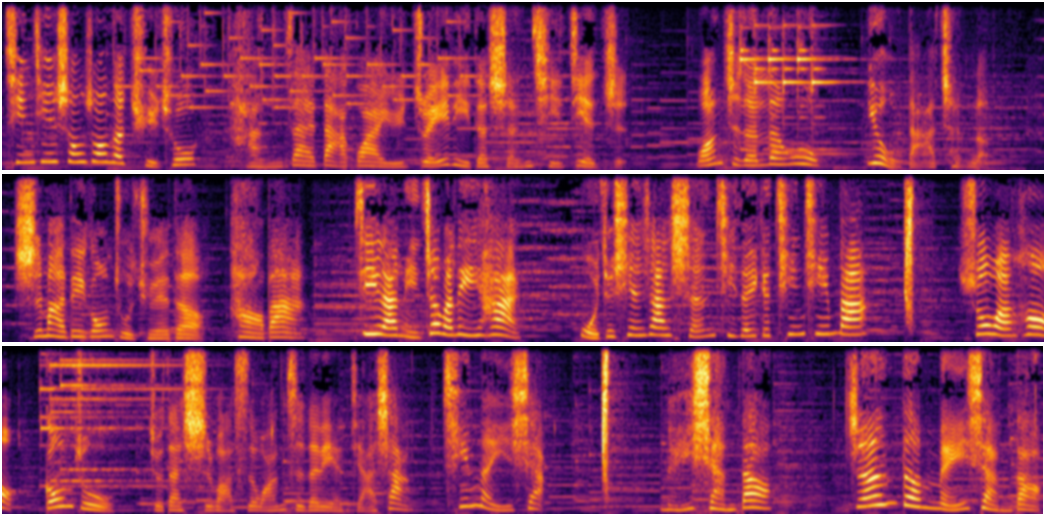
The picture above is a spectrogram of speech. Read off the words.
轻轻松松地取出含在大怪鱼嘴里的神奇戒指。王子的任务又达成了。史玛蒂公主觉得，好吧，既然你这么厉害，我就献上神奇的一个亲亲吧。说完后，公主就在史瓦斯王子的脸颊上亲了一下。没想到。真的没想到，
